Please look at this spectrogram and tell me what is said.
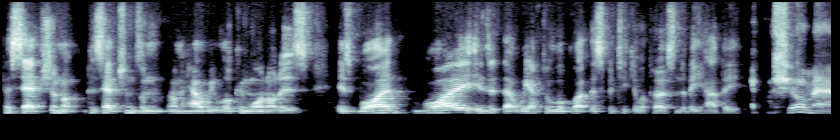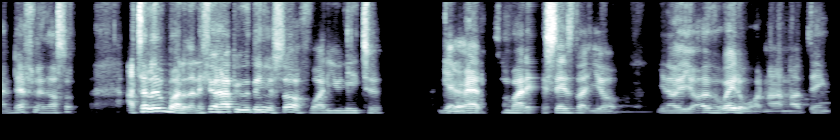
perception perceptions on, on how we look and whatnot is is why why is it that we have to look like this particular person to be happy? Sure, man. Definitely. That's what I tell everybody that if you're happy within yourself, why do you need to get Yeah. mad? if Somebody says that you're, you know, you're overweight or whatnot. And I think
